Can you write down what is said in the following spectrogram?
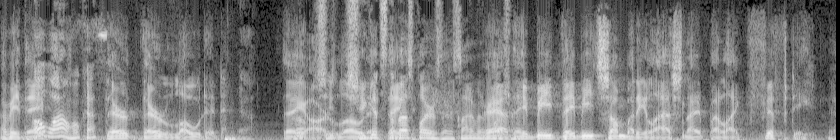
I mean, they. Oh wow, okay. They're they're loaded. Yeah. They are she, loaded. She gets the they, best players there. It's not even a yeah, question. they beat they beat somebody last night by like fifty. Yeah.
